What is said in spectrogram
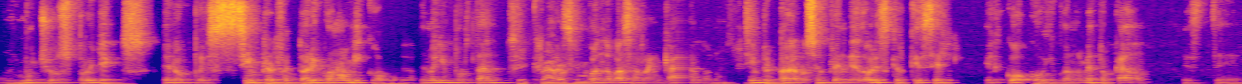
muchos proyectos, pero pues siempre el factor económico es muy importante. Sí, claro. Cuando vas arrancando, ¿no? Siempre para los emprendedores creo que es el, el coco y cuando me ha tocado este,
